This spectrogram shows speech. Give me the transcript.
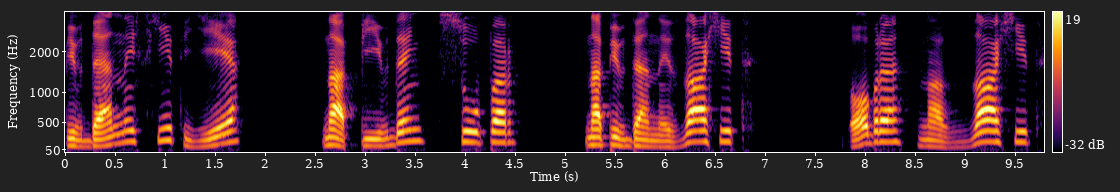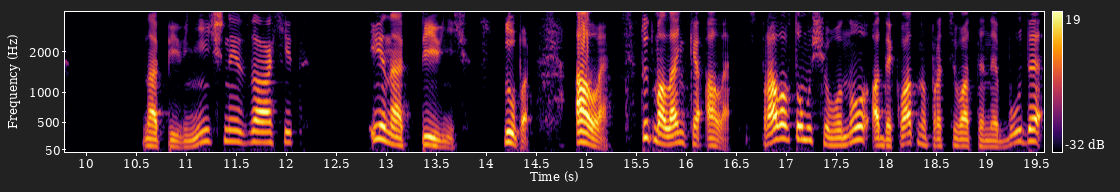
південний схід, є. На південь, супер. На південний захід. Добре. На захід. На північний захід. І на північ. Супер. Але тут маленьке але. Справа в тому, що воно адекватно працювати не буде,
